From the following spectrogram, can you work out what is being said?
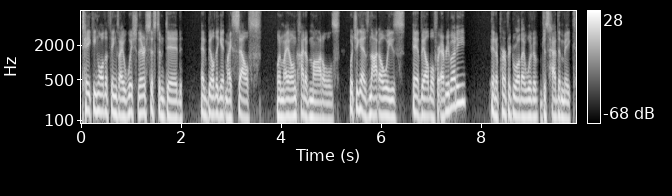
taking all the things I wish their system did and building it myself with my own kind of models, which again is not always available for everybody. In a perfect world, I would have just had to make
